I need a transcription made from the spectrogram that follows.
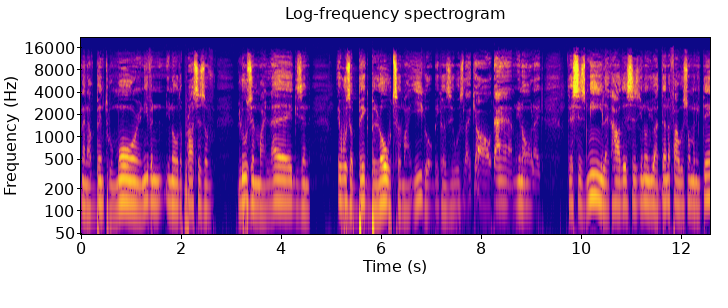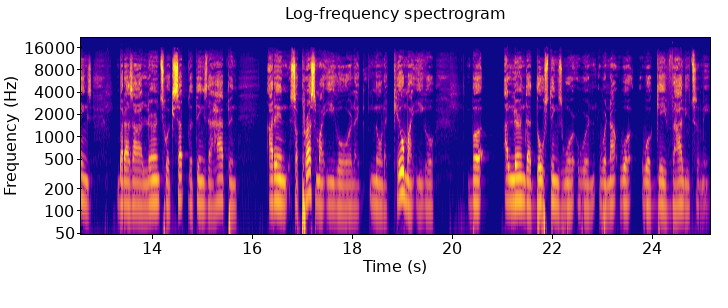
and I've been through more, and even, you know, the process of losing my legs and it was a big blow to my ego because it was like, oh damn, you know, like this is me, like how this is, you know, you identify with so many things. But as I learned to accept the things that happened, I didn't suppress my ego or like, you know, like kill my ego. But I learned that those things were were were not what what gave value to me.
